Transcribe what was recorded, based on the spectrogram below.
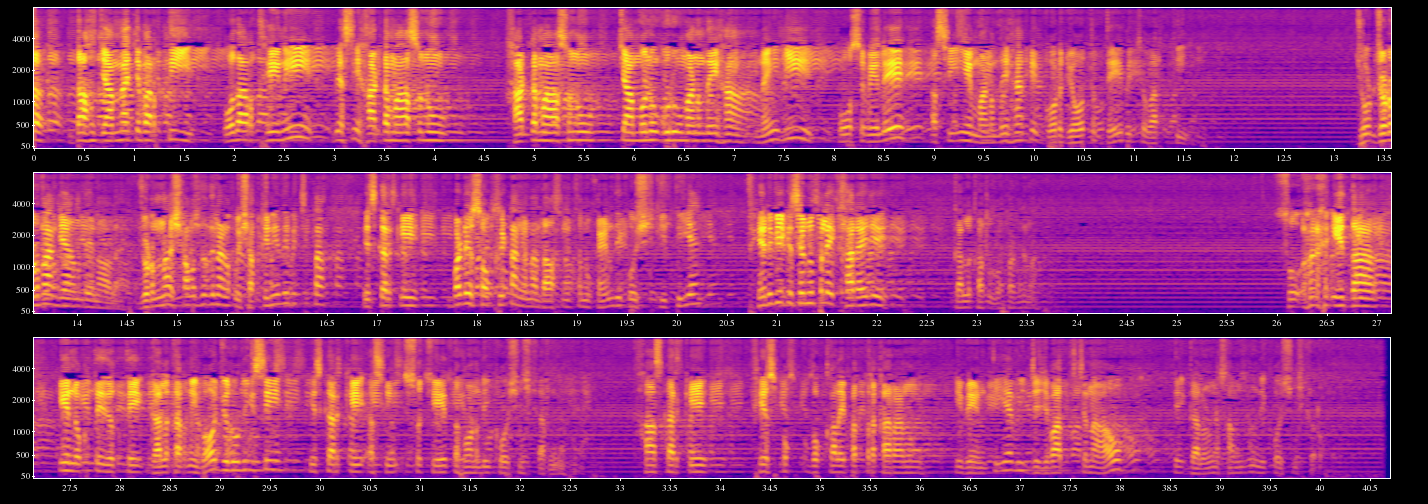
10 ਜਾਮਾਂ ਚ ਵਰਤੀ, ਉਹਦਾ ਅਰਥ ਇਹ ਨਹੀਂ ਵੀ ਅਸੀਂ ਹੱਡ ਮਾਸ ਨੂੰ ਹੱਡ ਮਾਸ ਨੂੰ ਚੰਮ ਨੂੰ ਗੁਰੂ ਮੰਨਦੇ ਹਾਂ। ਨਹੀਂ ਜੀ, ਉਸ ਵੇਲੇ ਅਸੀਂ ਇਹ ਮੰਨਦੇ ਹਾਂ ਕਿ ਗੁਰਜੋਤ ਦੇ ਵਿੱਚ ਵਰਤੀ। ਜੁੜ, ਜੁੜਨਾ ਗਿਆਨ ਦੇ ਨਾਲ ਹੈ। ਜੁੜਨਾ ਸ਼ਬਦ ਦੇ ਨਾਲ ਕੋਈ ਸ਼ੱਕ ਹੀ ਨਹੀਂ ਇਹਦੇ ਵਿੱਚ ਤਾਂ। ਇਸ ਕਰਕੇ ਬੜੇ ਸੌਖੇ ਢੰਗ ਨਾਲ ਦਾਸ ਨੇ ਤੁਹਾਨੂੰ ਕਹਿਣ ਦੀ ਕੋਸ਼ਿਸ਼ ਕੀਤੀ ਹੈ। ਫਿਰ ਵੀ ਕਿਸੇ ਨੂੰ ਭਲੇਖਾ ਰਹਿ ਜੇ, ਗੱਲ ਕਰ ਲਓ ਪੜਨਾ ਸੋ ਇਦਾਂ ਇਹ ਨੁਕਤੇ ਦੇ ਉੱਤੇ ਗੱਲ ਕਰਨੀ ਬਹੁਤ ਜ਼ਰੂਰੀ ਸੀ, ਇਸ ਕਰਕੇ ਅਸੀਂ ਸੁਚੇਤ ਹੋਣ ਦੀ ਕੋਸ਼ਿਸ਼ ਕਰਨੀ ਹੈ। ਖਾਸ ਕਰਕੇ ਫੇਸਬੁੱਕ ਬੁੱਕ ਵਾਲੇ ਪੱਤਰਕਾਰਾਂ ਨੂੰ ਇਹ ਬੇਨਤੀ ਹੈ ਵੀ ਜਜ਼ਬਾਤ ਚ ਨਾ ਆਓ ਤੇ ਗੱਲ ਨੂੰ ਸਮਝਣ ਦੀ ਕੋਸ਼ਿਸ਼ ਕਰੋ।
